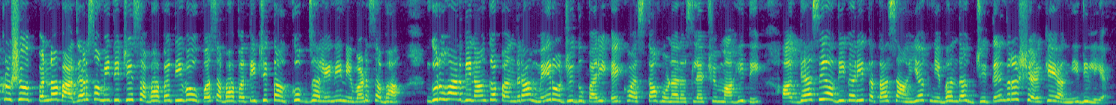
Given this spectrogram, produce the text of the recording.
कृषी उत्पन्न बाजार समितीची सभापती व उपसभापतीची तहकूब झालेली निवड सभा गुरुवार दिनांक पंधरा मे रोजी दुपारी एक वाजता होणार असल्याची माहिती अध्यासी अधिकारी तथा सहाय्यक निबंधक जितेंद्र शेळके यांनी दिली आहे.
